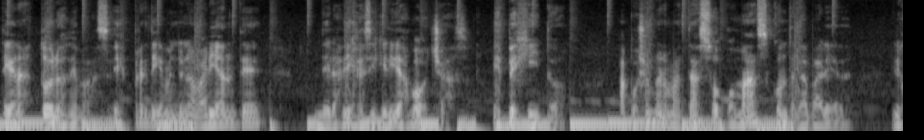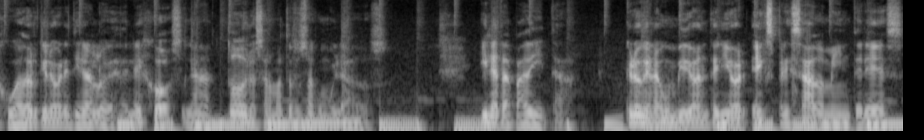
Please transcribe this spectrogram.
te ganas todos los demás. Es prácticamente una variante de las viejas y queridas bochas. Espejito. Apoya un armatazo o más contra la pared. El jugador que logre tirarlo desde lejos gana todos los armatazos acumulados. Y la tapadita. Creo que en algún video anterior he expresado mi interés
